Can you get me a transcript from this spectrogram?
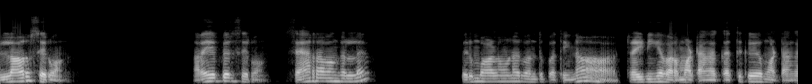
எல்லாரும் சேருவாங்க. நிறைய பேர் சேருவாங்க. சேர்றவங்களில் பெரும்பாலானவர் வந்து பார்த்தீங்கன்னா ட்ரைனிங்கே வரமாட்டாங்க கற்றுக்கவே மாட்டாங்க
